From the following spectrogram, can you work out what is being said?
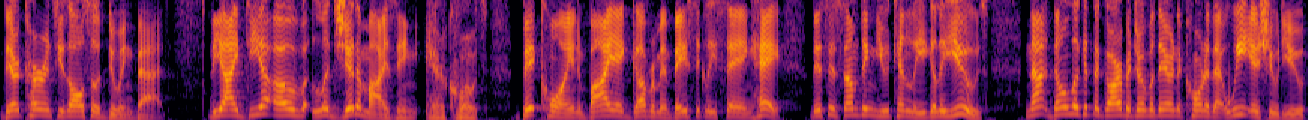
their currency is also doing bad. The idea of legitimizing, air quotes, Bitcoin by a government basically saying, hey, this is something you can legally use. Not don't look at the garbage over there in the corner that we issued you.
